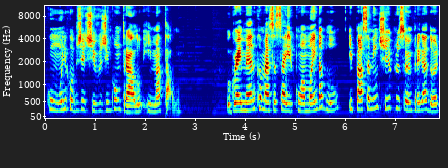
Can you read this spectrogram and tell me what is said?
com o único objetivo de encontrá-lo e matá-lo. O Greyman começa a sair com a mãe da Blue e passa a mentir para o seu empregador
